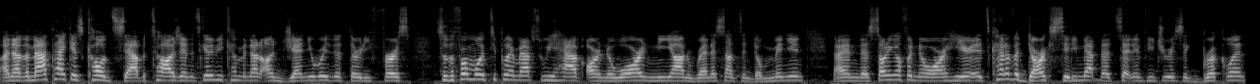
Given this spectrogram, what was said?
Uh, now, the map pack is called Sabotage, and it's going to be coming out on January the 31st. So the four multiplayer maps we have are Noir, Neon, Renaissance, and Dominion. And uh, starting off with Noir here, it's kind of a dark city map that's set in futuristic Brooklyn.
